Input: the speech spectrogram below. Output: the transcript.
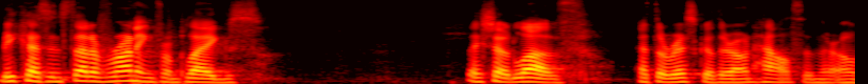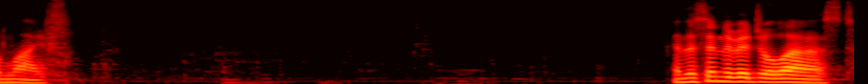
Because instead of running from plagues, they showed love at the risk of their own health and their own life. And this individual asked,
